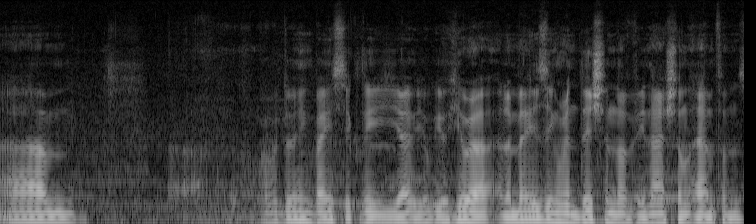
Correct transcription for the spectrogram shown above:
Um, We're doing basically, uh, you, you hear a, an amazing rendition of the national anthems,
